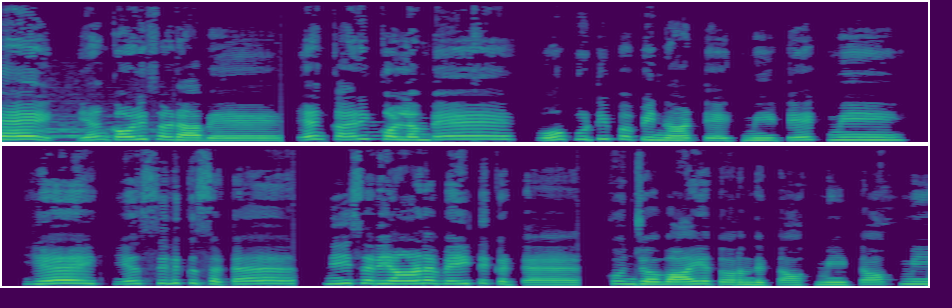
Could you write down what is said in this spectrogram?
ஏய் என் கோழி சோடாவே. என் கறி கொள்ளம்பே உன் குட்டி பப்பினா டேக் மீ டேக் மீ ஏய் என் சிலுக்கு சட்டை. நீ சரியான வெயிட்டு கிட்ட. கொஞ்சம் வாயை திறந்து டாக் மீ டாக் மீ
